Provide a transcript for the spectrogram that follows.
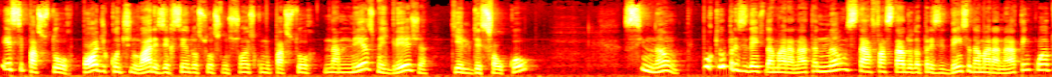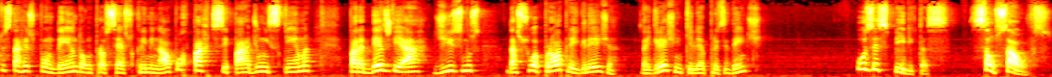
esse pastor pode continuar exercendo as suas funções como pastor na mesma igreja que ele desfalcou? Se não, por que o presidente da Maranata não está afastado da presidência da Maranata enquanto está respondendo a um processo criminal por participar de um esquema para desviar dízimos da sua própria igreja, da igreja em que ele é presidente? Os espíritas são salvos?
